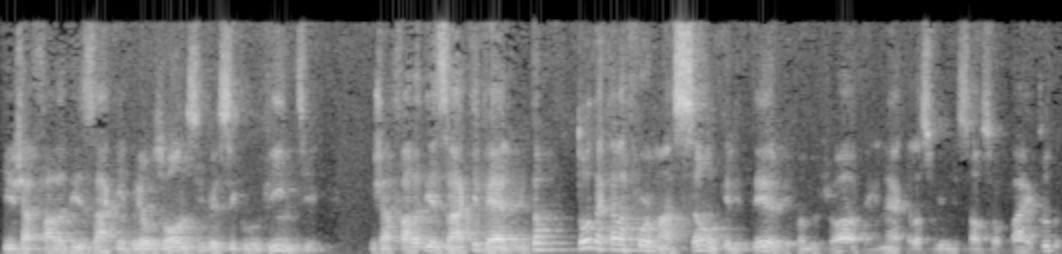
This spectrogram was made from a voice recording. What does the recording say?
que já fala de Isaac, Hebreus 11, versículo 20, já fala de Isaac velho. Então, toda aquela formação que ele teve quando jovem, né, aquela submissão ao seu pai, tudo,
